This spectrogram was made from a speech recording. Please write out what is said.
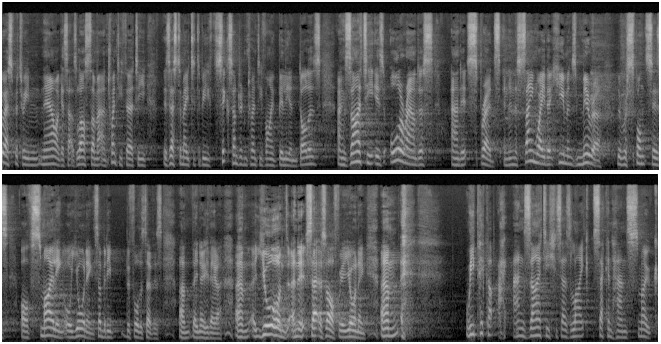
US between now, I guess that was last summer, and 2030 is estimated to be $625 billion. Anxiety is all around us and it spreads. And in the same way that humans mirror the responses of smiling or yawning, somebody before the service, um, they know who they are, um, yawned and it set us off. We are yawning. Um, We pick up anxiety, she says, like secondhand smoke.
